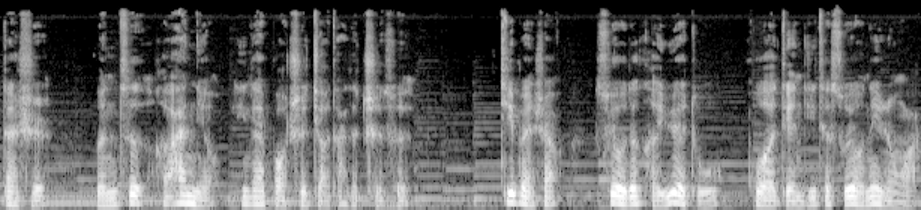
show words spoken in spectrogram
但是文字和按钮应该保持较大的尺寸。基本上，所有的可阅读或点击的所有内容啊，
